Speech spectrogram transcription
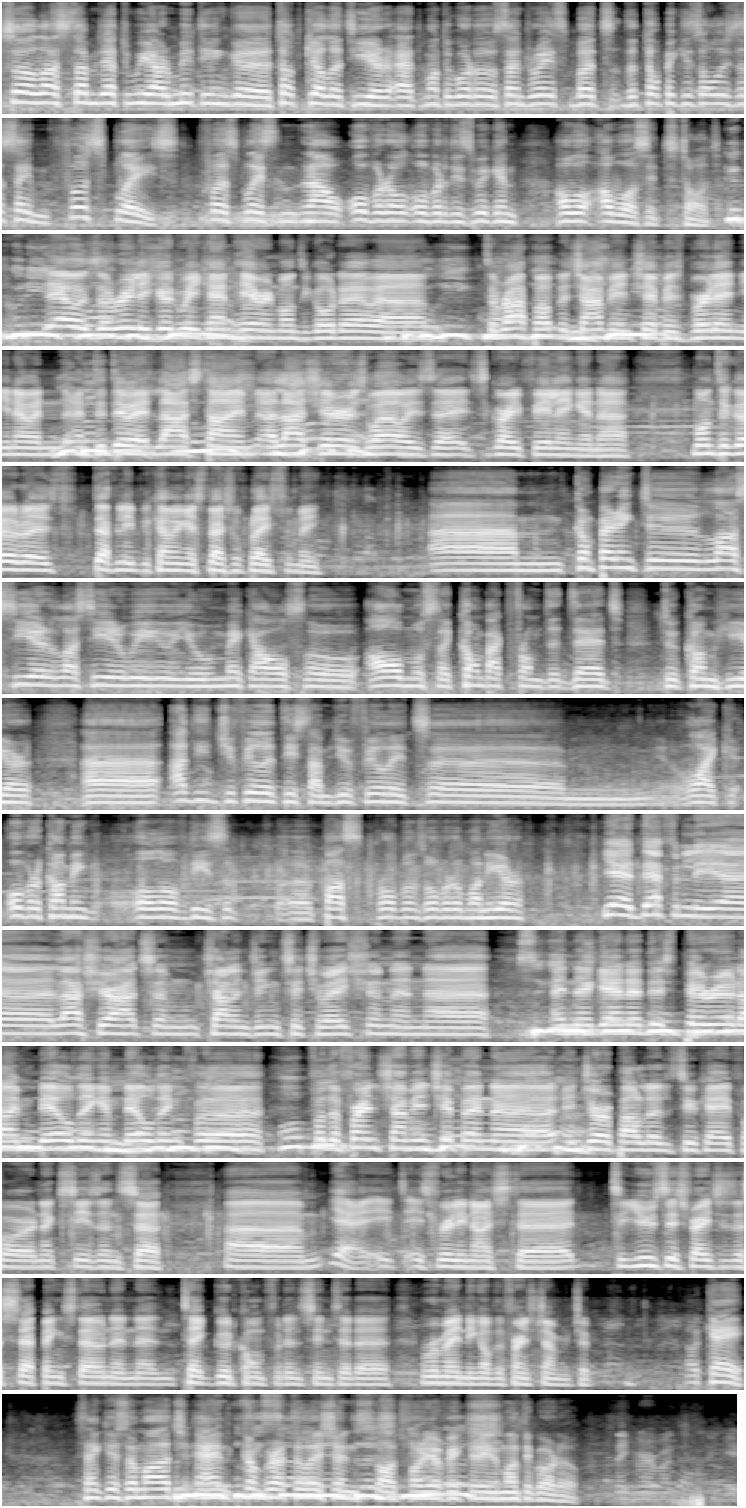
So last time that we are meeting uh, Todd Kellett here at Monte Gordo Sand Race, but the topic is always the same. First place, first place now overall over this weekend. How, how was it, Todd? Yeah, it was a really good weekend here in Monte Gordo. Um, to wrap up the championship is brilliant, you know, and, and to do it last time, uh, last year as well, is uh, it's a great feeling. And uh, Monte Gordo is definitely becoming a special place for me. Um, comparing to last year, last year we you make also almost a comeback from the dead to come here. Uh, how did you feel it this time? Do you feel it um like overcoming all of these uh, past problems over one year? Yeah, definitely. Uh, last year I had some challenging situation, and uh, and again at this period I'm building and building for for the French Championship and uh, Enduropale 2K for next season. So um, yeah, it, it's really nice to to use this race as a stepping stone and, and take good confidence into the remaining of the French Championship. Okay, thank you so much and congratulations, Todd, for your victory in Monte Gordo. Thank you very much.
